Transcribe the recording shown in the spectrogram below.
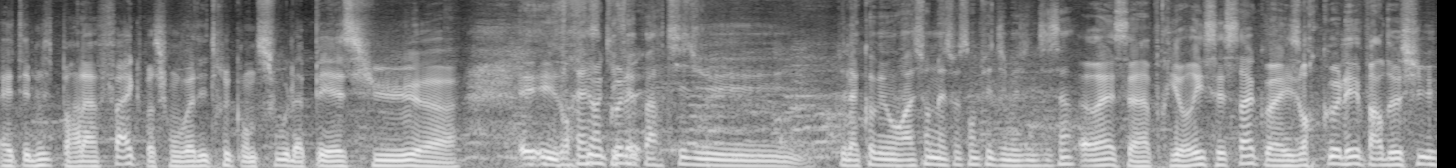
a été mise par la fac, parce qu'on voit des trucs en dessous, la PSU. euh, et, et ils Une ont fresque qui fait partie du, de la commémoration de mai 68, j'imagine, c'est ça? Ouais, c'est a priori c'est ça quoi. Ils ont recollé par-dessus.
